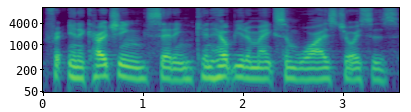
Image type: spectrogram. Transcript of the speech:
for, in a coaching setting can help you to make some wise choices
